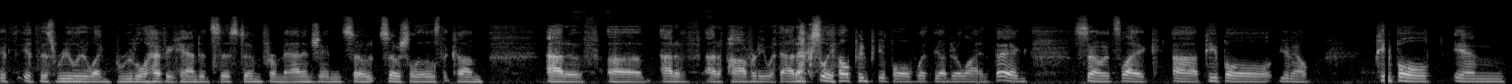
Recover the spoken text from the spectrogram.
it's it's this really like brutal, heavy-handed system for managing so social ills that come out of uh, out of out of poverty without actually helping people with the underlying thing. So it's like uh, people, you know, people in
